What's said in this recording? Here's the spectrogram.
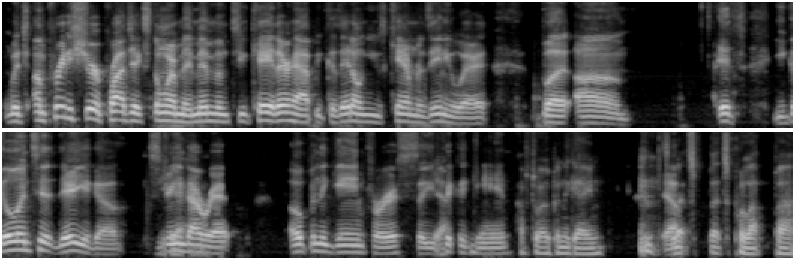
which I'm pretty sure Project Storm and Minimum 2K they're happy because they don't use cameras anywhere. But um, it's you go into there you go stream Yeah. direct, open the game first, so you Yeah. pick a game. have to open the game. Yep. Let's let's pull up uh,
